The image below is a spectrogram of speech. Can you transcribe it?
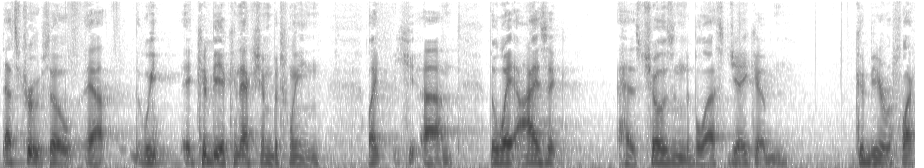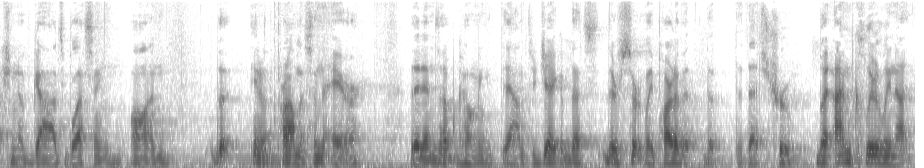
That's true. So yeah, we it could be a connection between like um, the way Isaac has chosen to bless Jacob could be a reflection of God's blessing on the you know the promise and the heir that ends up coming down through Jacob. That's there's certainly part of it that, that that's true. But I'm clearly not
